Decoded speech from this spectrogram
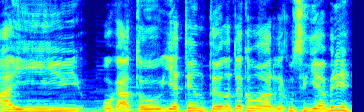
Aí o gato ia tentando até que uma hora ele conseguia abrir.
